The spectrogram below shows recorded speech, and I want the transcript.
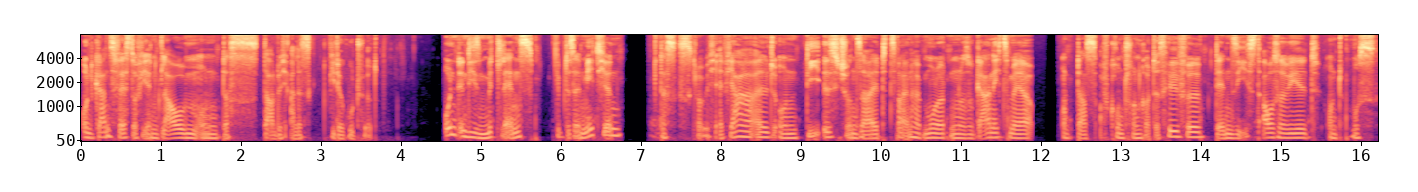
und ganz fest auf ihren Glauben und dass dadurch alles wieder gut wird. Und in diesen Midlands gibt es ein Mädchen, das ist glaube ich elf Jahre alt und die ist schon seit zweieinhalb Monaten oder so gar nichts mehr und das aufgrund von Gottes Hilfe, denn sie ist auserwählt und muss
